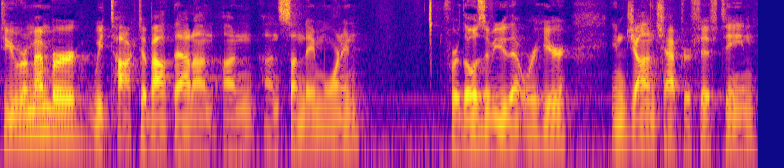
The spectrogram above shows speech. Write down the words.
Do you remember we talked about that on, on, on Sunday morning? For those of you that were here, in John chapter 15,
